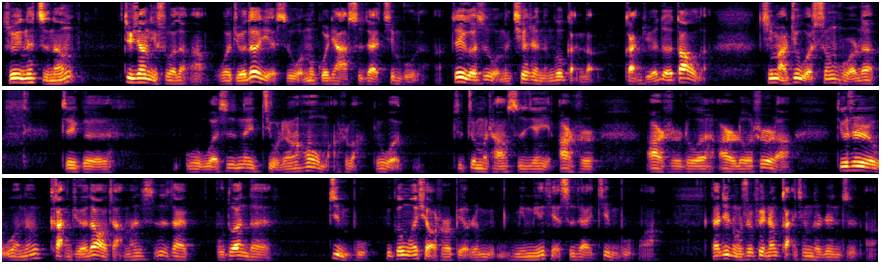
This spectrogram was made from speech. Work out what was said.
所以呢只能。就像你说的啊，我觉得也是，我们国家是在进步的啊，这个是我们切身能够感到、感觉得到的。起码就我生活的这个，我我是那九零后嘛，是吧？就我就这么长时间也二十二十多、二十多岁了，就是我能感觉到咱们是在不断的进步，就跟我小时候比着明明显是在进步啊。但这种是非常感性的认知啊。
